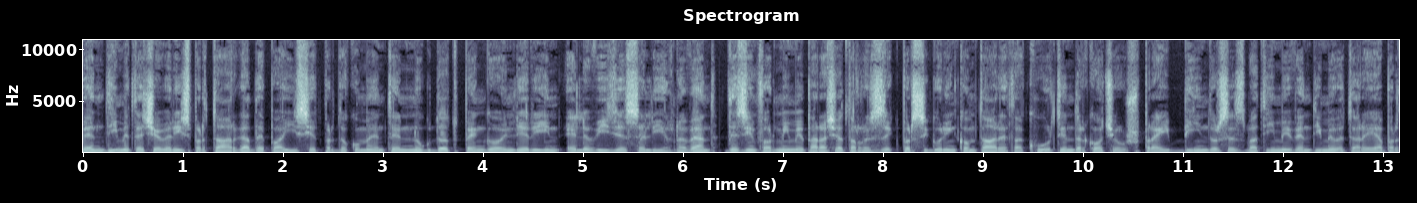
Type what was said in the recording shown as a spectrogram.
Vendimet e Qeverisë për targat dhe pajisjet për dokumente nuk do të pengojnë lirinë e lëvizjes së lirë në vend. Dezinformimi paraqet rrezik për sigurinë kombëtare, tha Kurti, ndërkohë që u shpreh i bindur se zbatimi i vendimeve të reja për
